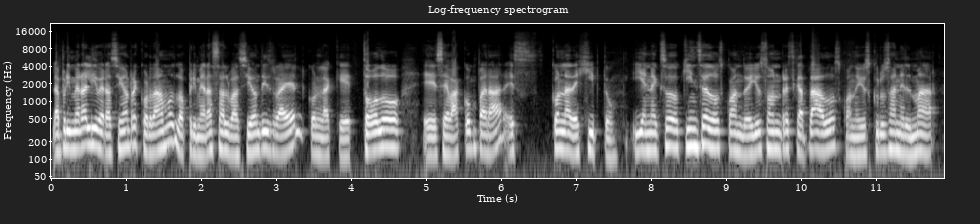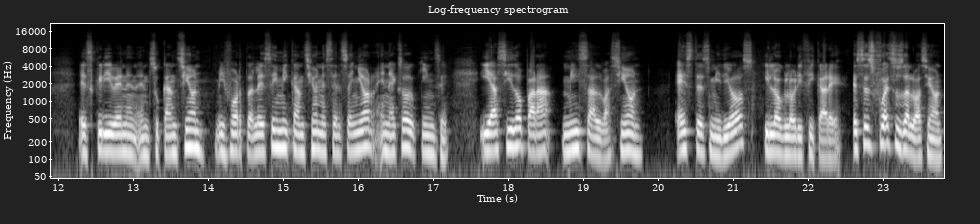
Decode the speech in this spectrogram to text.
La primera liberación, recordamos, la primera salvación de Israel, con la que todo eh, se va a comparar, es con la de Egipto. Y en Éxodo 15.2, cuando ellos son rescatados, cuando ellos cruzan el mar, escriben en, su canción, mi fortaleza y mi canción es el Señor en Éxodo 15, y ha sido para mi salvación. este es mi Dios y lo glorificaré. Esa fue su salvación,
